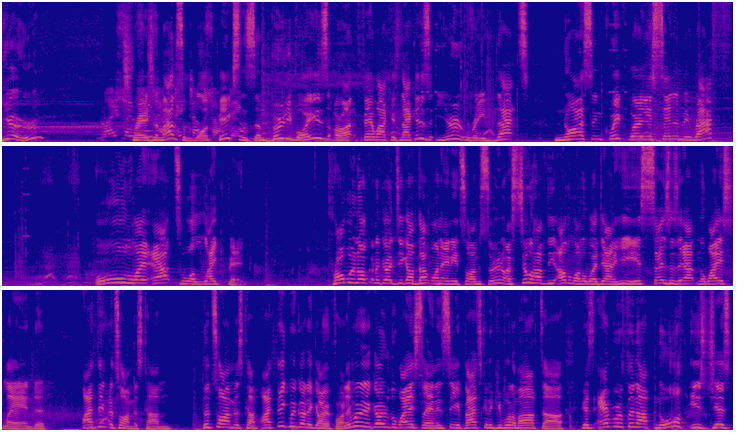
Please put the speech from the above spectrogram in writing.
you... Treasure map, some lockpicks, and some booty boys. All right, fair whackers knackers. You read that nice and quick. Where are you sending me, Raph? All the way out to a lake bed. Probably not going to go dig up that one anytime soon. I still have the other one all the way down here. Says is out in the wasteland. I think the time has come. The time has come. I think we've got to go for it. I'm going to go to the wasteland and see if that's going to give what I'm after. Because everything up north is just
